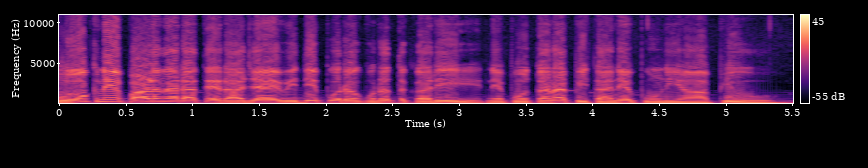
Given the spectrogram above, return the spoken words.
લોકને પાળનારા તે રાજાએ વિધિપૂર્વક વ્રત કરી ને પોતાના પિતાને પુણ્ય આપ્યું.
